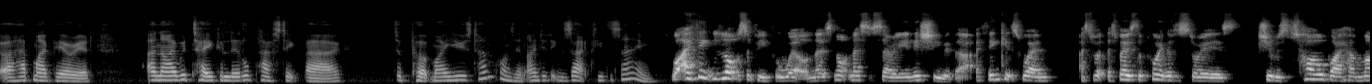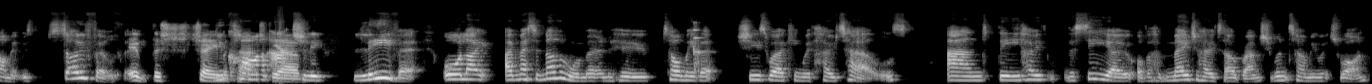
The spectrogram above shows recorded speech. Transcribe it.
I had my period and I would take a little plastic bag to put my used tampons in. I did exactly the same. Well, I think lots of people will, and there's not necessarily an issue with that. I think it's when I, sp- I suppose the point of the story is she was told by her mum it was so filthy It, the shame you attached. can't yeah. actually leave it. Or like I met another woman who told me that she's working with hotels and the ho- the CEO of a major hotel brand, she wouldn't tell me which one,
